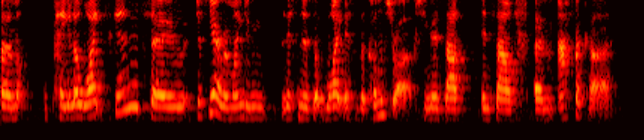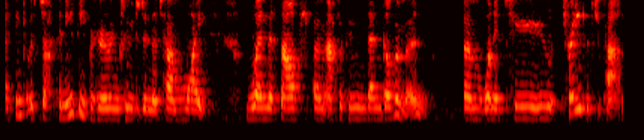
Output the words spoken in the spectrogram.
um, paler white skin. So just yeah, reminding listeners that whiteness is a construct. You know, South in South um, Africa, I think it was Japanese people who were included in the term white when the South um, African then government um, wanted to trade with Japan.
